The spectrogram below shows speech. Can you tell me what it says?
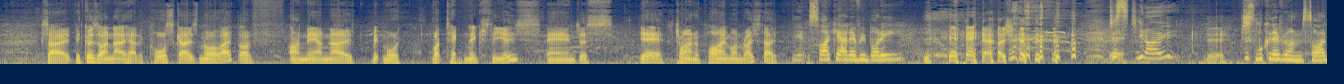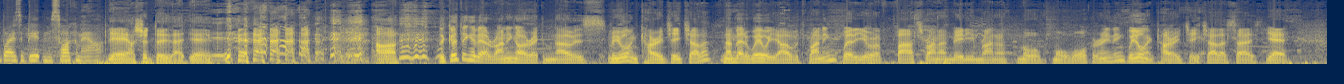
So because I know how the course goes and all that, I've I now know a bit more what techniques to use and just yeah try and apply them on race day. Yep. Psych out everybody. yeah, should- Just you know, yeah, just look at everyone sideways a bit and psych them out. yeah, I should do that. Yeah. uh, the good thing about running, I reckon, though, is we all encourage each other, no matter where we are with running, whether you're a fast runner, medium runner, more more walk or anything. We all encourage each other. So yeah,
